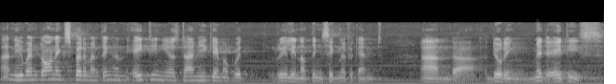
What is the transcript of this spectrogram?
and he went on experimenting and eighteen years' time he came up with really nothing significant. And uh, during mid-eighties,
